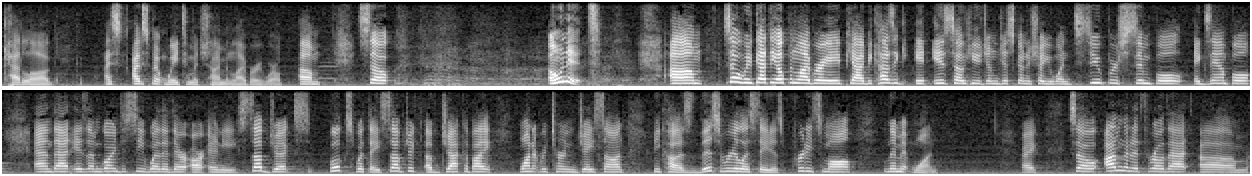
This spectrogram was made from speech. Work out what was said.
catalog I, have spent way too much time in library world. Um, so, own it. Um, so we've got the Open Library API. Because it is so huge, I'm just going to show you one super simple example, and that is I'm going to see whether there are any subjects, books with a subject of Jacobite, want it returned in JSON, because this real estate is pretty small, limit one. All right, so I'm going to throw that, um,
